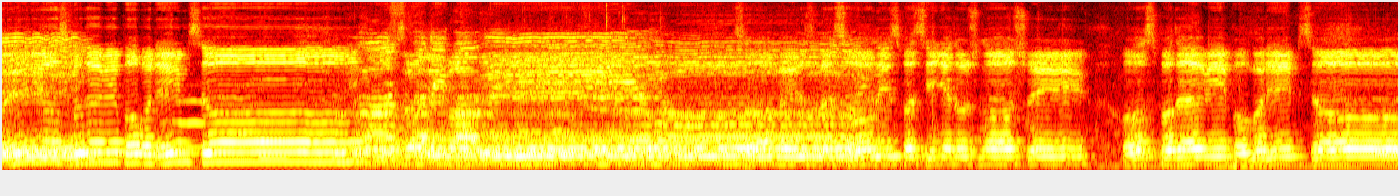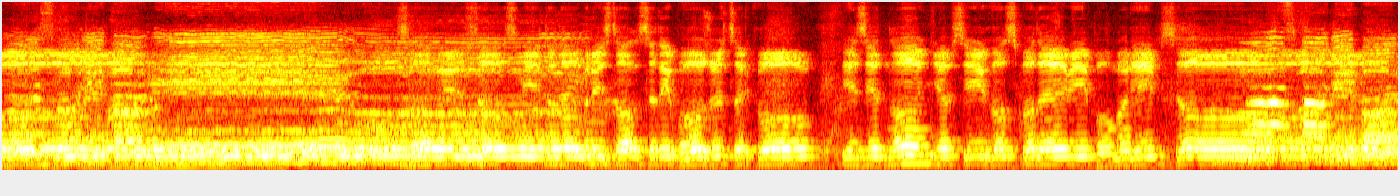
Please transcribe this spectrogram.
Мирі, Господи. Господи, наших, Господеві помолімся. Господи, За мир світу, добрий стан святих Божих церков, і з'єднання всіх Господеві помолімся. Господи, За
